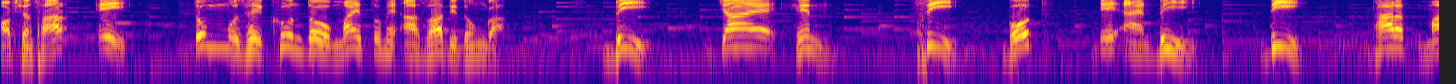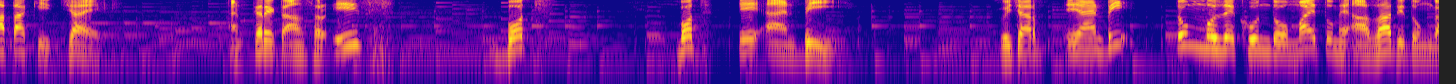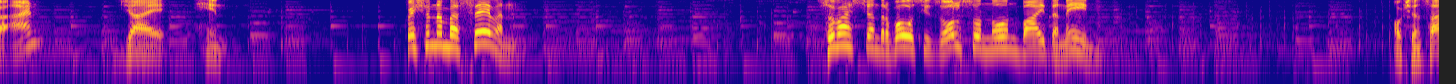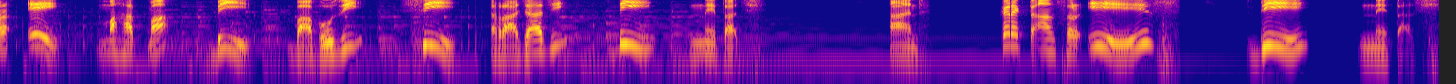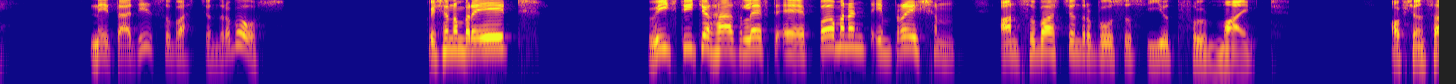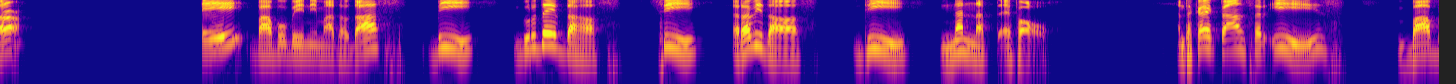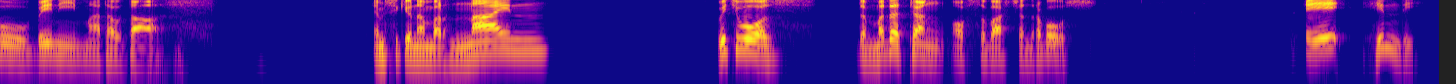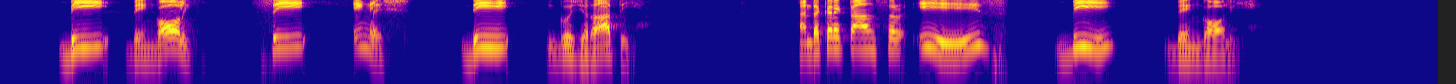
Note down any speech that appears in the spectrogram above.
Options are A. तुम मुझे खून दो, मैं तुम्हें आज़ादी दूँगा B जय Hind C both A and B D Bharat माता की जय and correct answer is both both A and B. विचार ए एंड बी तुम मुझे खून दो, मैं तुम्हें आज़ादी दूँगा एंड जय Hind. Question number seven Subhash Chandra Bose is also known by the name option sir A Mahatma B Babuji C Rajaji D Netaji. And correct answer is D. Netaji. Netaji Subhash Chandra Bose. Question number 8. Which teacher has left a permanent impression on Subhash Chandra Bose's youthful mind? Options are A. Babu Beni Madhav Das B. Gurudev Das C. Ravi Das D. None of the above. And the correct answer is Babu Beni Madhav Das. MCQ number 9. Which was the mother tongue of Subhash Chandra Bose? A. Hindi B. Bengali C. English D. Gujarati and the correct answer is B. Bengali.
